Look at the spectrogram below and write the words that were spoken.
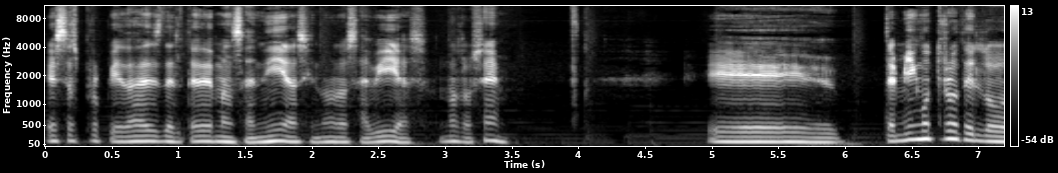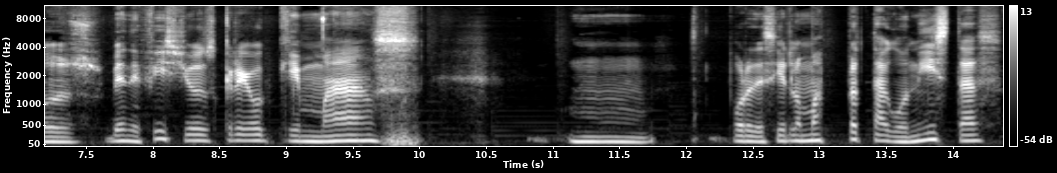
estas propiedades del té de manzanilla, si no lo sabías, no lo sé. Eh, también otro de los beneficios, creo que más, mm, por decirlo, más protagonistas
